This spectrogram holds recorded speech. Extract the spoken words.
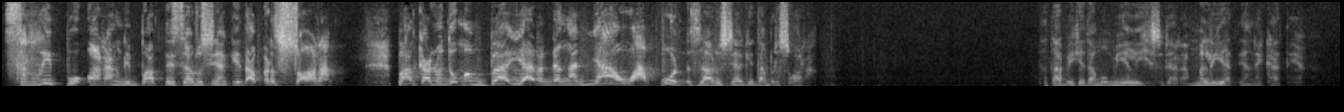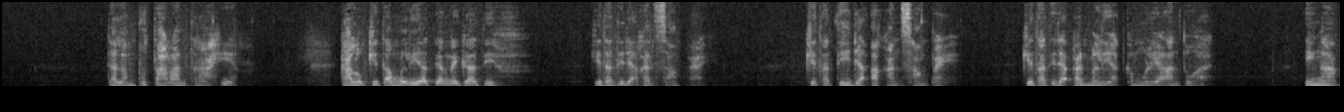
Seribu orang dibaptis seharusnya kita bersorak. Bahkan untuk membayar dengan nyawa pun seharusnya kita bersorak. Tetapi kita memilih saudara melihat yang negatif. Dalam putaran terakhir. Kalau kita melihat yang negatif. Kita tidak akan sampai. Kita tidak akan sampai. Kita tidak akan melihat kemuliaan Tuhan. Ingat.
